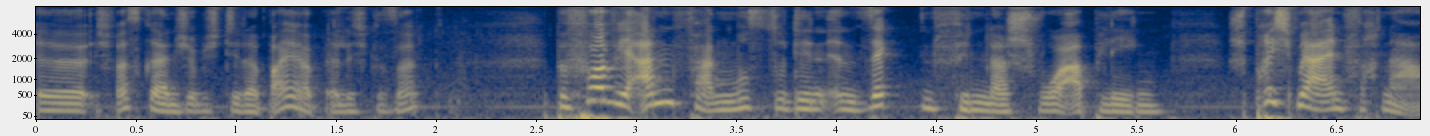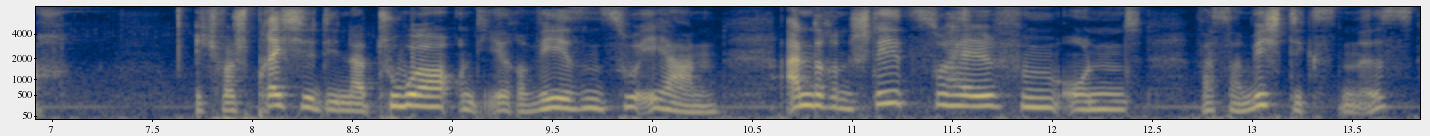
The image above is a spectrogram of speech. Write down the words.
Äh, ich weiß gar nicht, ob ich die dabei habe, ehrlich gesagt. Bevor wir anfangen, musst du den Insektenfinderschwur ablegen. Sprich mir einfach nach. Ich verspreche, die Natur und ihre Wesen zu ehren, anderen stets zu helfen und, was am wichtigsten ist,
